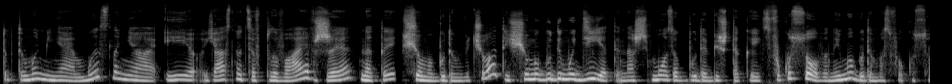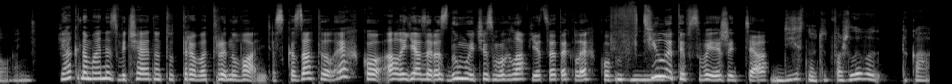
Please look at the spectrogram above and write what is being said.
Тобто ми міняємо мислення, і ясно це впливає вже на те, що ми будемо відчувати, що ми будемо діяти. Наш мозок буде більш такий сфокусований, і ми будемо сфокусовані. Як на мене, звичайно, тут треба тренування. Сказати легко, але я зараз думаю, чи змогла б я це так легко втілити в своє життя. Дійсно, тут важлива така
